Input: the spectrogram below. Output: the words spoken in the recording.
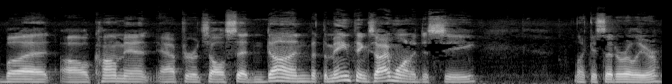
but I'll comment after it's all said and done. But the main things I wanted to see, like I said earlier,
